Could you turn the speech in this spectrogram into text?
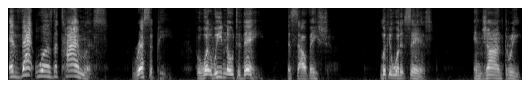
And that was the timeless recipe for what we know today as salvation. Look at what it says in John 3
